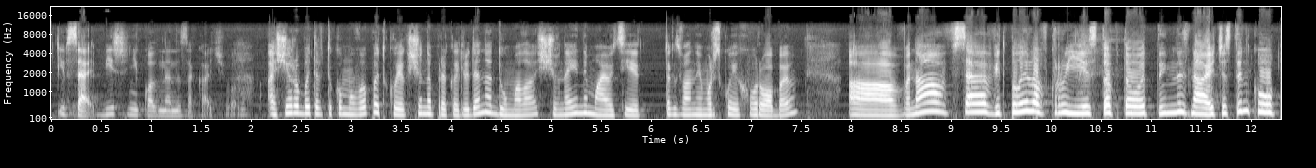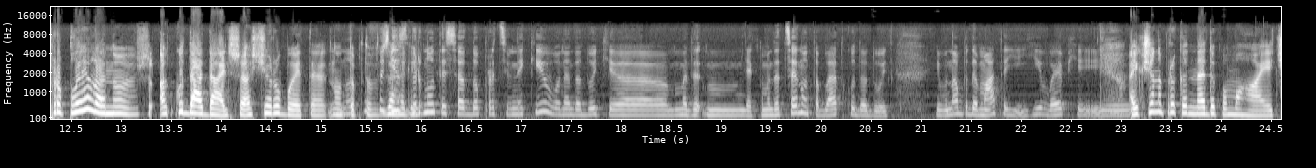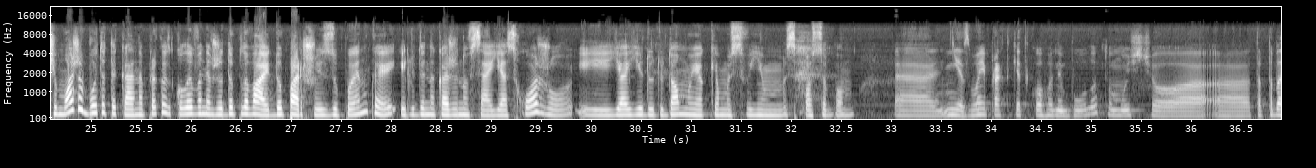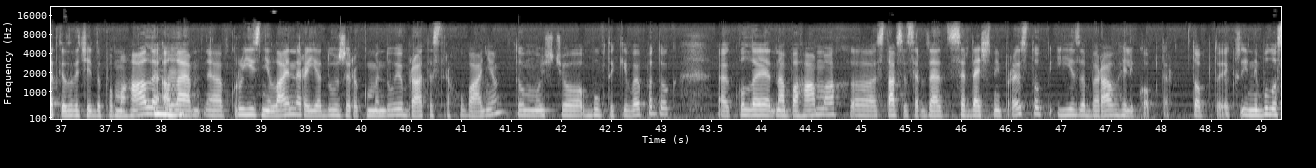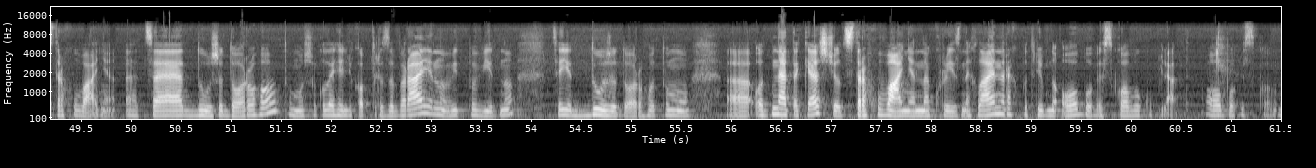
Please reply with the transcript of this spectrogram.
І все, більше ніколи мене не закачувало. А що робити в такому випадку, якщо, наприклад, людина думала, що в неї немає цієї так званої морської хвороби? А вона все відплила в круїз, тобто, от, не знаю, частинку проплила. Ну а куди далі? А що робити? Ну, тобто, тоді взагалі звернутися до працівників, вони дадуть е, меди, як то, медицину, таблетку дадуть, і вона буде мати її, вип'є. І... А якщо, наприклад, не допомагає, чи може бути таке, наприклад, коли вони вже допливають до першої зупинки, і людина каже: ну все, я сходжу і я їду додому якимось своїм способом? Е, ні, з моєї практики такого не було, тому що е, та таблетки зазвичай допомагали. Але е, в круїзні лайнери я дуже рекомендую брати страхування, тому що був такий випадок, коли на Багамах стався сердечний приступ і забирав гелікоптер. Тобто, якщо і не було страхування, це дуже дорого, тому що коли гелікоптер забирає, ну відповідно це є дуже дорого. Тому одне таке, що страхування на круїзних лайнерах потрібно обов'язково купляти. Обов'язково.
